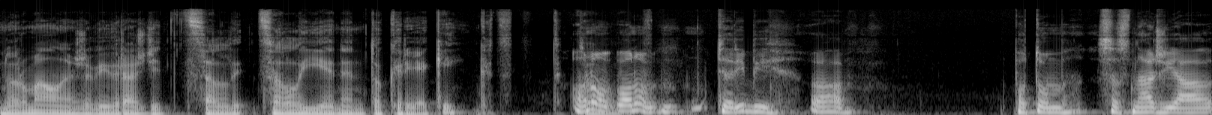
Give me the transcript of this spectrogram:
normálne, že vyvraždiť celý, celý jeden tok rieky? Keď to- Ono, ono, tie ryby a, potom sa snažia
